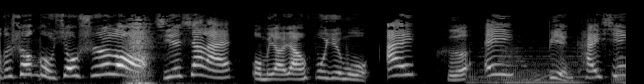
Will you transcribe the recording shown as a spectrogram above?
我的伤口消失了。接下来我们要让父韵母 I 和 A 变开心。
